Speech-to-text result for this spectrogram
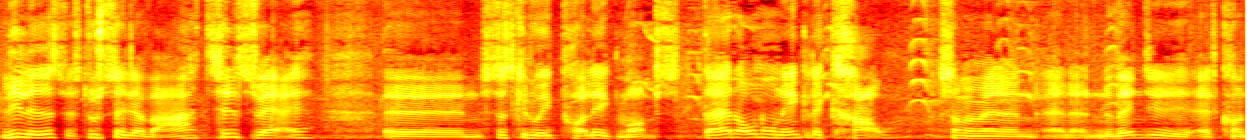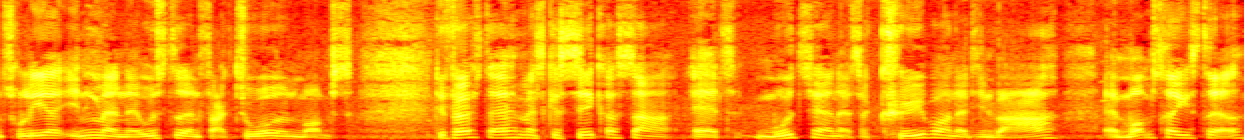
Ligeledes, hvis du sælger varer til Sverige, øh, så skal du ikke pålægge moms. Der er dog nogle enkelte krav, som er, er nødvendigt at kontrollere, inden man udsteder en faktura uden moms. Det første er, at man skal sikre sig, at modtageren, altså køberen af din vare, er momsregistreret.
